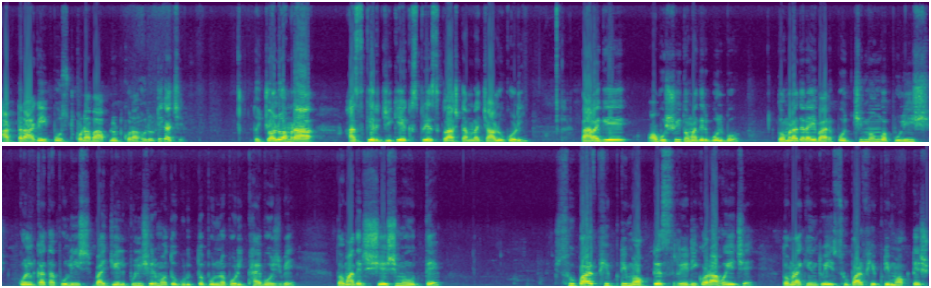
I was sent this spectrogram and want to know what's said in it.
আটটার আগেই পোস্ট করা বা আপলোড করা হলো, ঠিক আছে? তো চলো আমরা আজকের জিকে এক্সপ্রেস ক্লাসটা আমরা চালু করি। তার আগে অবশ্যই তোমাদের বলব, তোমরা যারা এবার পশ্চিমবঙ্গ পুলিশ, কলকাতা পুলিশ বা জেল পুলিশের মতো গুরুত্বপূর্ণ পরীক্ষায় বসবে, তোমাদের শেষ মুহূর্তে super fifty mock test ready করা হয়েছে। তোমরা কিন্তু এই সুপার ফিফটি মক টেস্ট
